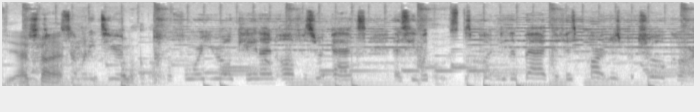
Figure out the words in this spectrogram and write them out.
Listen, Yeah, I was trying. Somebody teared Hold on, up on. a four-year-old canine officer Axe as he was Oh, put into the back of his partner's patrol car.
